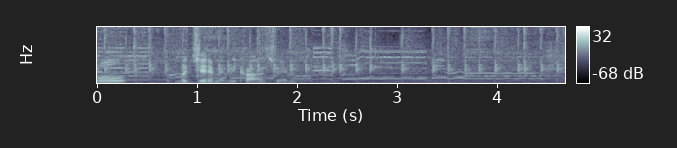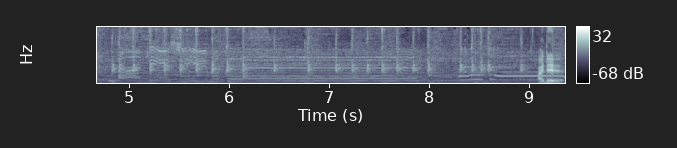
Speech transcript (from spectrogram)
will legitimately cry on stream. I did it.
